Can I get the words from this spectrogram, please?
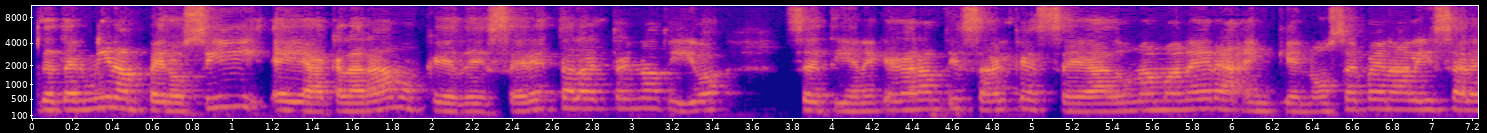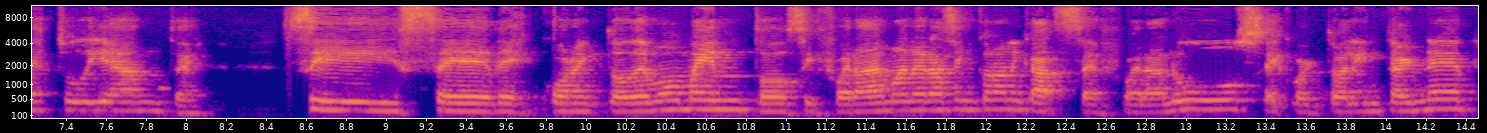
determinan, pero sí eh, aclaramos que de ser esta la alternativa, se tiene que garantizar que sea de una manera en que no se penalice al estudiante si se desconectó de momento, si fuera de manera sincrónica, se fue la luz, se cortó el internet,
